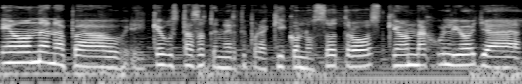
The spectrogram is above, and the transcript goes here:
¿Qué onda, Ana Pau? Eh, qué gustazo tenerte por aquí con nosotros. ¿Qué onda, Julio? Ya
